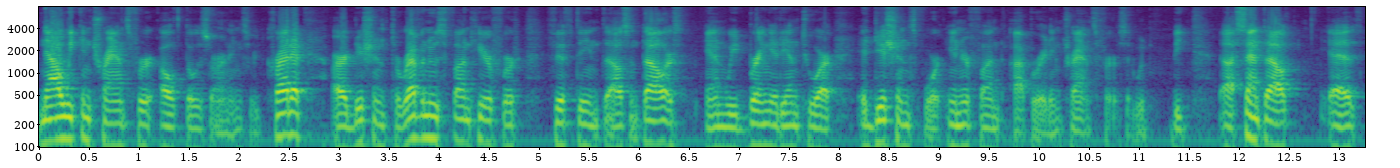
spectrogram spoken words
now we can transfer out those earnings we credit. Our addition to revenues fund here for $15,000 and we'd bring it into our additions for interfund operating transfers. It would be uh, sent out as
